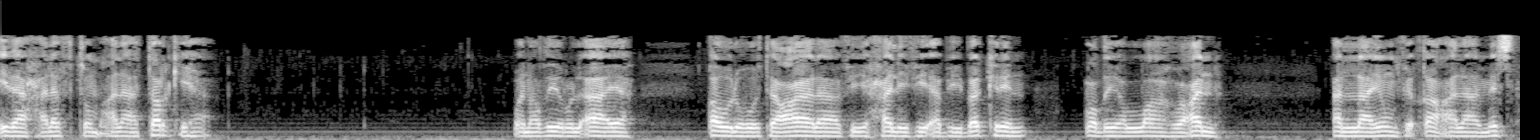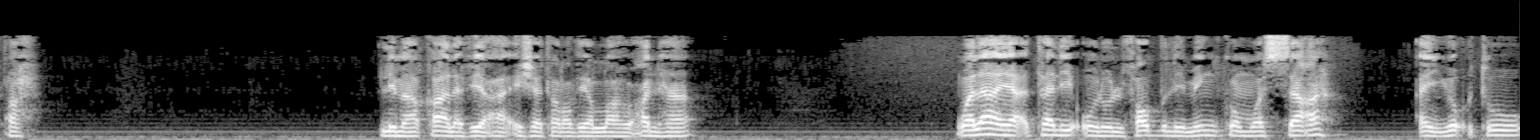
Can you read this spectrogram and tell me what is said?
إذا حلفتم على تركها. ونظير الآية قوله تعالى في حلف أبي بكر رضي الله عنه ألا ينفق على مسطح. لما قال في عائشة رضي الله عنها ولا يأتل أولو الفضل منكم والسعة أن يؤتوا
